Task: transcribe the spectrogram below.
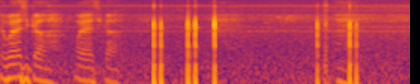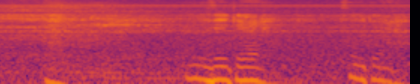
した親父か。親父かいい CK CK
